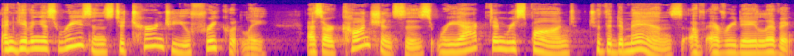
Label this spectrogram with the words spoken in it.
and giving us reasons to turn to you frequently as our consciences react and respond to the demands of everyday living.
